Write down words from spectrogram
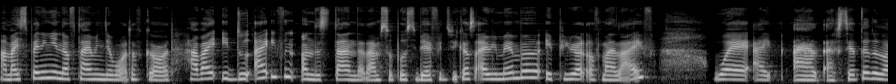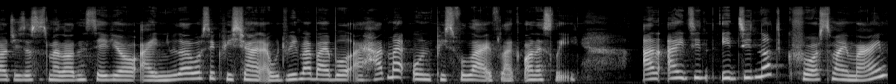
Am I spending enough time in the word of God? Have I do I even understand that I'm supposed to be a fruit? Because I remember a period of my life where I, I accepted the Lord Jesus as my Lord and Savior. I knew that I was a Christian. I would read my Bible. I had my own peaceful life, like honestly. And I did it did not cross my mind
